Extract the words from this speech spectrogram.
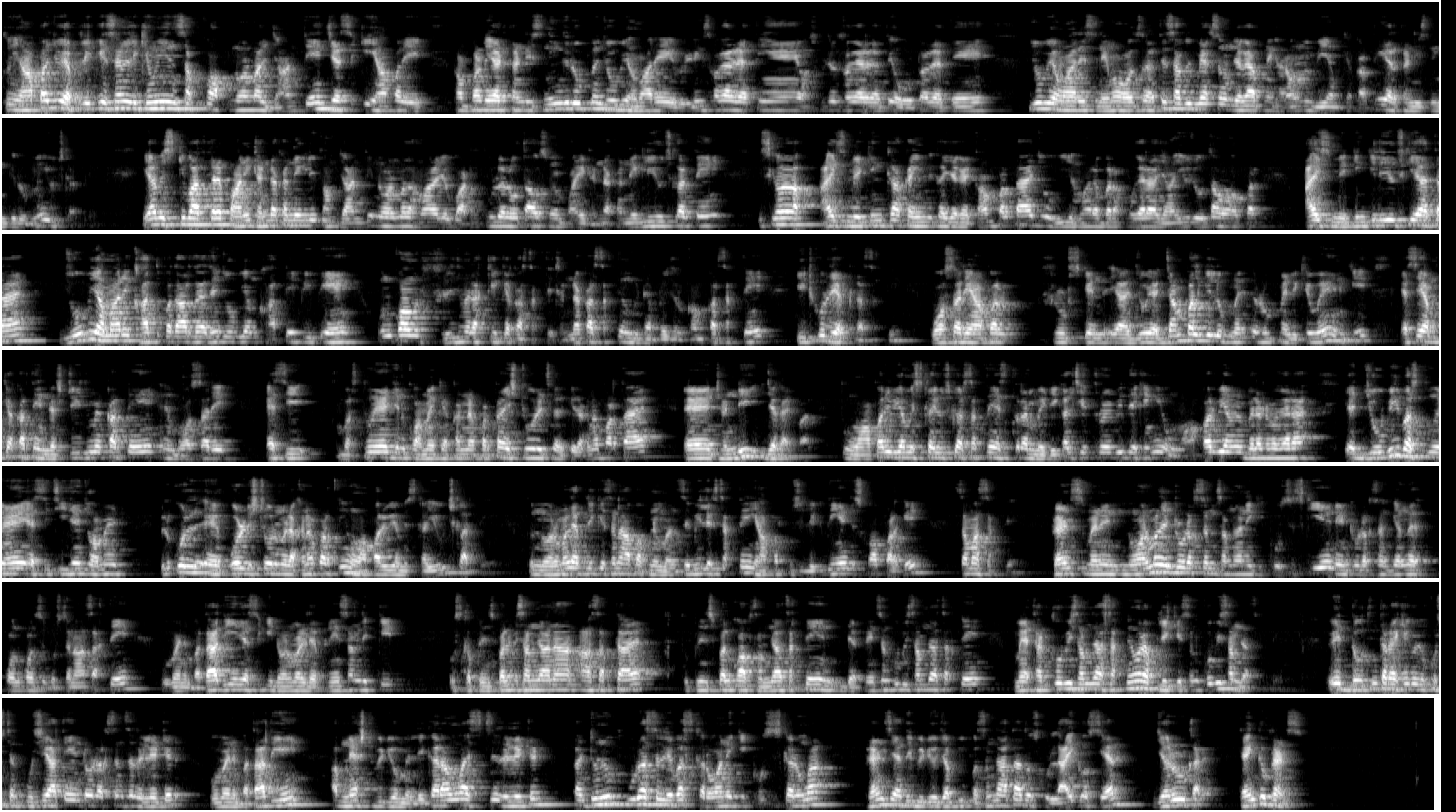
तो यहाँ पर जो एप्लीकेशन लिखी हुई इन सबको आप नॉर्मल जानते हैं। जैसे कि यहाँ पर एक कंपनी एयर कंडीशनिंग के रूप में जो भी हमारे बिल्डिंग्स वगैरह रहती हैं हॉस्पिटल्स वगैरह रहते हैं होटल रहते हैं, जो भी हमारे सिनेमा हॉल्स रहते हैं, सभी मैक्सिमम जगह अपने घरों में भी हम क्या करते हैं एयर कंडीशनिंग के रूप में यूज़ करते हैं। या अब इसकी बात करें पानी ठंडा करने के लिए तो हम जानते हैं नॉर्मल हमारा जो वाटर कूलर होता है, उसमें पानी ठंडा करने के लिए यूज़ करते हैं। इसके अलावा आइस मेकिंग का कहीं कई जगह काम पड़ता है, जो भी हमारा बर्फ़ वगैरह जहाँ यूज़ होता है, वहाँ पर आइस मेकिंग के लिए यूज़ किया जाता है। जो भी हमारे खाद्य पदार्थ रहते हैं, जो भी हम खाते पीते हैं, उनको हम फ्रिज में रख के क्या कर सकते हैं? ठंडा कर सकते हैं, उनका टेम्परेचर कम कर सकते हैं ईट को रिएक्ट कर सकते हैं। बहुत सारे यहाँ पर फ्रूट्स के या जो एग्ज़ाम्पल के रूप में रूप में लिखे हुए हैं इनके। ऐसे हम क्या करते हैं इंडस्ट्रीज़ में करते हैं, बहुत सारे ऐसी वस्तुएँ हैं जिनको हमें क्या करना पड़ता है? स्टोरेज करके रखना पड़ता है ठंडी जगह पर। तो वहाँ पर भी हम इसका यूज़ कर सकते हैं। इस तरह मेडिकल क्षेत्र में भी देखेंगे, वहाँ पर भी हमें ब्लड वगैरह या जो भी वस्तुएँ हैं, ऐसी चीज़ें जो हमें बिल्कुल कोल्ड स्टोर में रखना पड़ती है, वहाँ पर भी हम इसका यूज़ करते हैं। तो नॉर्मल एप्लीकेशन आप अपने मन से भी लिख सकते हैं। यहाँ पर कुछ लिख दिए हैं जिसको आप पढ़ के समझ सकते हैं। फ्रेंड्स मैंने नॉर्मल इंट्रोडक्शन समझाने की कोशिश की है। इंट्रोडक्शन के अंदर कौन कौन से क्वेश्चन आ सकते हैं, वो मैंने बता दिए, जैसे कि नॉर्मल डेफिनेशन लिख के, उसका प्रिंसिपल भी समझाना आ सकता है। तो प्रिंसिपल को आप समझा सकते हैं डेफिनेशन को भी समझा सकते हैं मेथड को भी समझा सकते हैं और एप्लीकेशन को भी समझा सकते हैं। तो ये दो तीन तरह के जो क्वेश्चन पूछे जाते हैं इंट्रोडक्शन से रिलेटेड वो मैंने बता दिए अब नेक्स्ट वीडियो में लेकर आऊँगा, इससे रिलेटेड कंटिन्यू पूरा सिलेबस करवाने की कोशिश करूँगा। फ्रेंड्स यदि वीडियो जब भी पसंद आता है तो उसको लाइक और शेयर ज़रूर करें। Thank you friends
